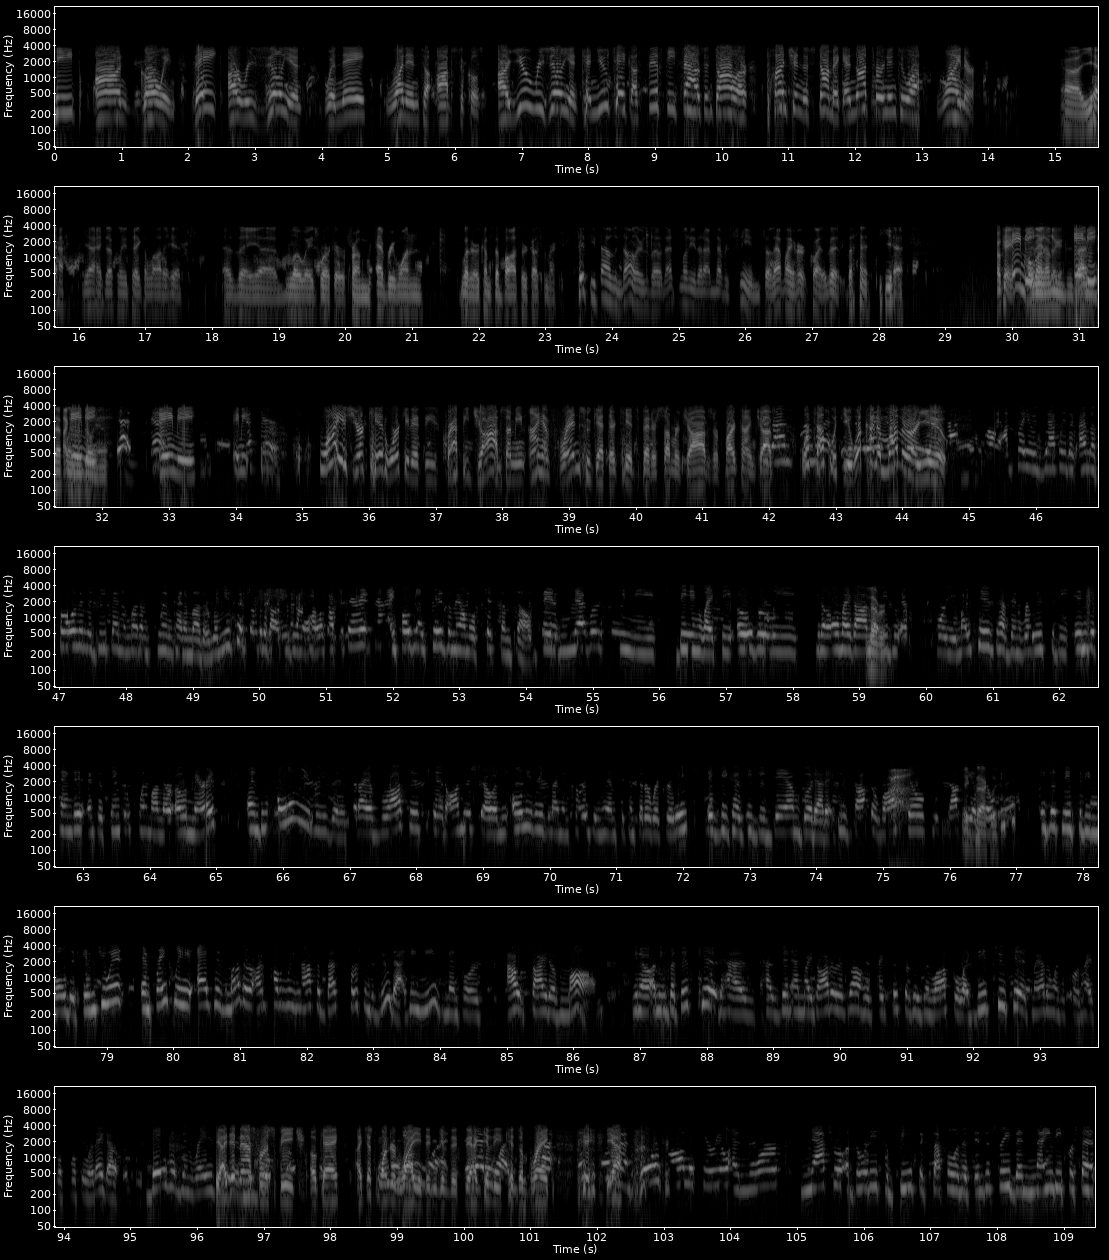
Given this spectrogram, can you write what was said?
keep on going. They are resilient when they run into obstacles. Are you resilient? Can you take a $50,000 punch in the stomach and not turn into a whiner? Uh, yeah, yeah, I definitely take a lot of hits as a uh, low wage worker from everyone, whether it comes to boss or customer. Fifty thousand dollars though, that's money that I've never seen, so that might hurt quite a bit. But yeah, Okay, Amy, hold on I'm, a second. I'm Amy, definitely Amy. resilient. Yes, yes. Amy, Amy, Yes, sir. why is your kid working at these crappy jobs? I mean, I have friends who get their kids better summer jobs or part-time jobs. I'm- What's I'm up not- with you you? What kind of mother are you? I'll tell you exactly. Like I'm a throw him in the deep end and let him swim kind of mother. When you said something about me being a helicopter parent, I told my kids and they almost pissed themselves. They have never seen me being like the overly, you know, oh my God, Never. let me do everything for you. My kids have been raised to be independent and to sink or swim on their own merits. And the only reason that I have brought this kid on this show and the only reason I'm encouraging him to consider recruiting is because he'd be damn good at it. He's got the raw skills, he's got the Exactly. ability. He just needs to be molded into it. And frankly, as his mother, I'm probably not the best person to do that. He needs mentors outside of mom. You know, I mean, but this kid has has been, and my daughter as well, his big sister who's in law school. Like these two kids, my other ones are still in high school. So we'll see where they go. They have been raised. Yeah, I didn't ask for a speech, okay? I just wondered why you didn't give the give these kids a break. Kid yeah. more raw material and more natural ability to be successful in this industry than 90%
